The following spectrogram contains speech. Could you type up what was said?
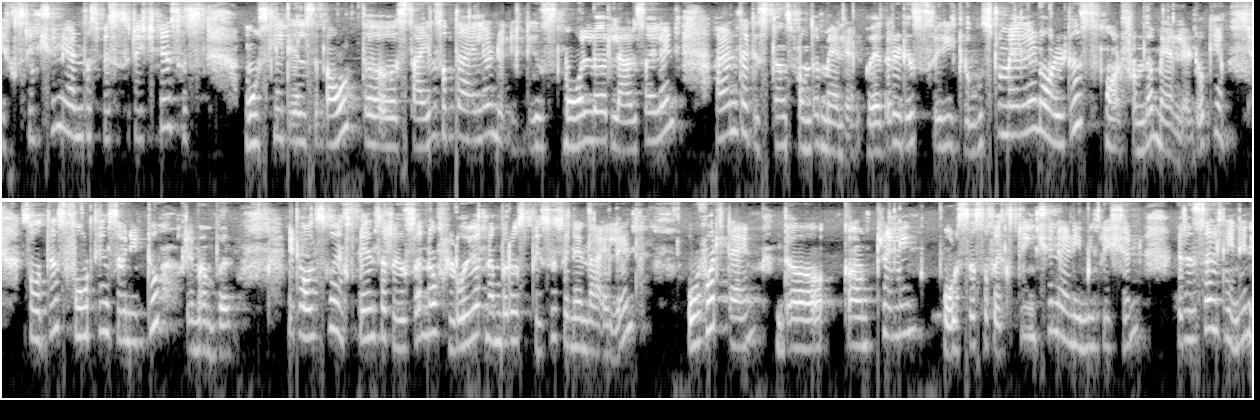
extinction and the species richness is mostly tells about the size of the island. It is small or large island and the distance from the mainland. Whether it is very close to mainland or it is far from the mainland. Okay. So these four things we need to remember. It also explains the reason of lower number of species in an island. Over time, the countering forces of extinction and immigration result in an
